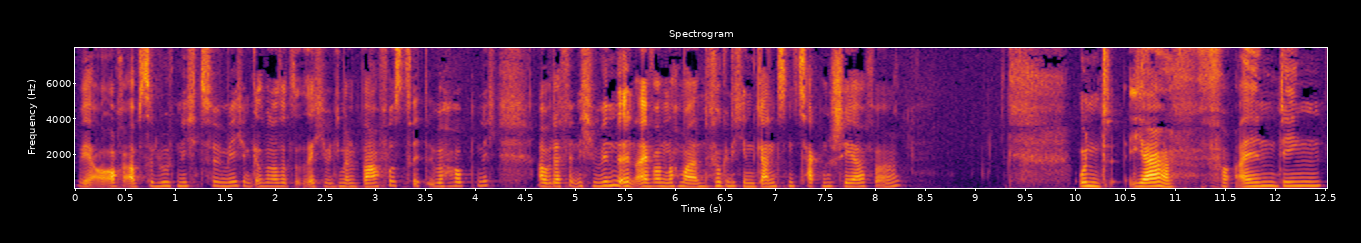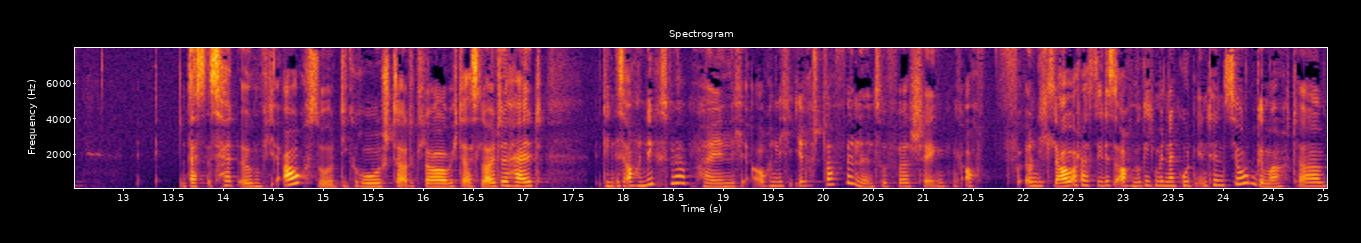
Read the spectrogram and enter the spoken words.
wäre auch absolut nichts für mich und ganz besonders solche, die man barfuß trägt, überhaupt nicht. Aber da finde ich Windeln einfach nochmal wirklich einen ganzen Zacken schärfer. Und ja, vor allen Dingen, das ist halt irgendwie auch so die Großstadt, glaube ich, dass Leute halt, denen ist auch nichts mehr peinlich, auch nicht ihre Stoffwindeln zu verschenken, auch und ich glaube auch, dass die das auch wirklich mit einer guten Intention gemacht haben.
